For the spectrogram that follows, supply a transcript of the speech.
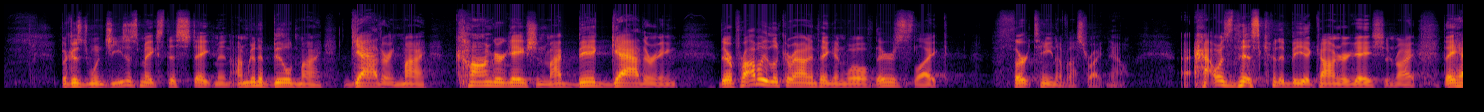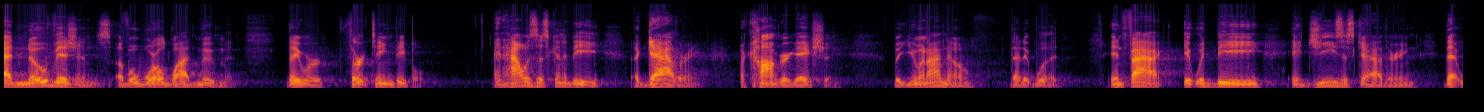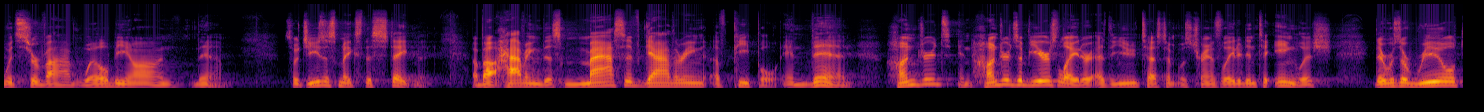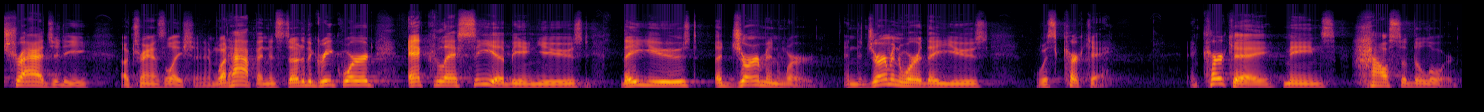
Because when Jesus makes this statement, I'm going to build my gathering, my congregation, my big gathering, they're probably looking around and thinking, well, there's like 13 of us right now. How is this going to be a congregation, right? They had no visions of a worldwide movement. They were 13 people. And how is this going to be a gathering, a congregation. But you and I know that it would. In fact, it would be a Jesus gathering that would survive well beyond them. So Jesus makes this statement about having this massive gathering of people. And then, hundreds and hundreds of years later, as the New Testament was translated into English, there was a real tragedy of translation. And what happened, instead of the Greek word ecclesia being used, they used a German word. And the German word they used was Kirche. And Kirche means house of the Lord.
